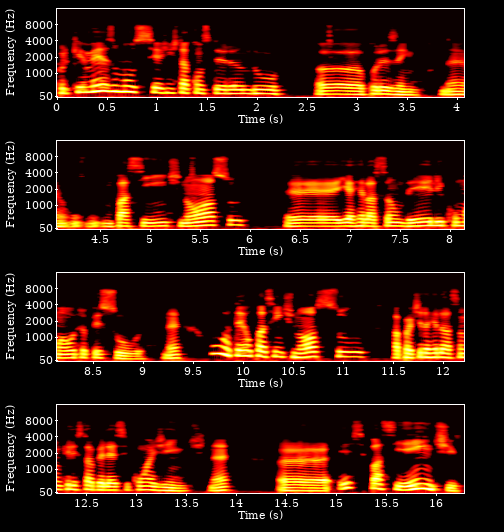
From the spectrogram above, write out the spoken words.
Porque mesmo se a gente está considerando, uh, por exemplo, né, um, um paciente nosso é, e a relação dele com uma outra pessoa, né? ou até o paciente nosso a partir da relação que ele estabelece com a gente. Né? Uh, esse paciente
